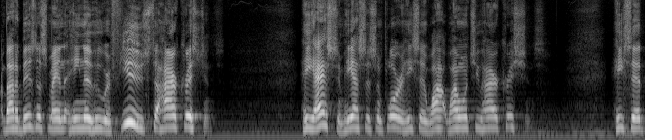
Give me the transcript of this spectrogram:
about a businessman that he knew who refused to hire Christians. He asked him, he asked this employer, he said, Why, why won't you hire Christians? He said,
